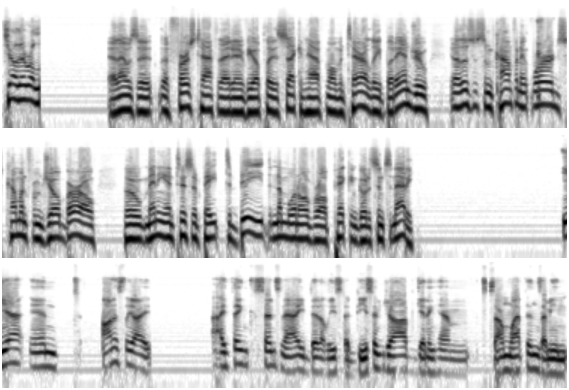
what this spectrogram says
Joe, there were. And that was the, the first half of that interview. I'll play the second half momentarily. But, Andrew, you know, those are some confident words coming from Joe Burrow, who many anticipate to be the number one overall pick and go to Cincinnati. Yeah, and honestly, I I think Cincinnati did at least a decent job getting him some weapons. I mean,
